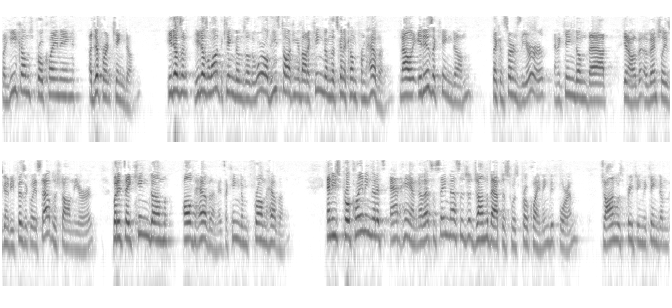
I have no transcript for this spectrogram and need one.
but he comes proclaiming a different kingdom. He doesn't, he doesn't want the kingdoms of the world, he's talking about a kingdom that's going to come from heaven. Now it is a kingdom that concerns the earth, and a kingdom that, you know, eventually is going to be physically established on the earth, but it's a kingdom of heaven. It's a kingdom from heaven. And he's proclaiming that it's at hand. Now that's the same message that John the Baptist was proclaiming before him. John was preaching the kingdom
